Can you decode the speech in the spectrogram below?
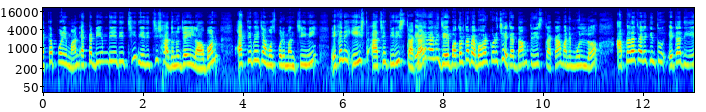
এক কাপ পরিমাণ। একটা ডিম দিয়ে দিচ্ছি দিয়ে দিচ্ছি স্বাদ অনুযায়ী লবণ এক টেবিল চামচ পরিমাণ চিনি এখানে ইস্ট আছে তিরিশ টাকা। এখানে আমি যে বোতলটা ব্যবহার করেছি এটার দাম তিরিশ টাকা মানে মূল্য। আপনারা চাইলে কিন্তু এটা দিয়ে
